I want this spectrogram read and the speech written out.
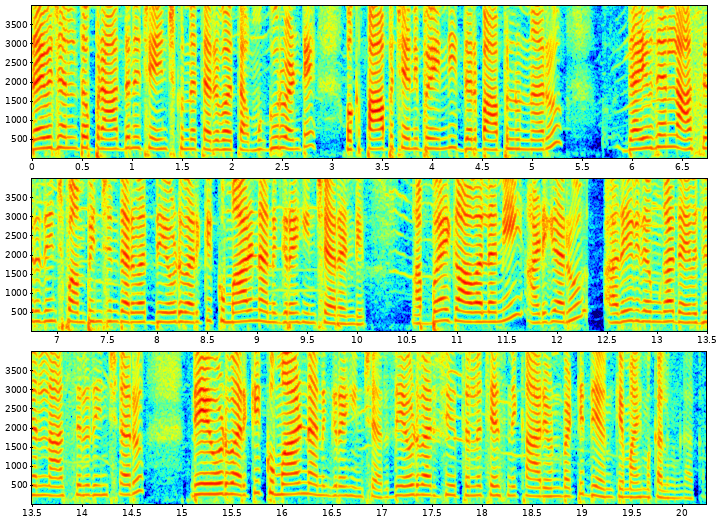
దైవజనులతో ప్రార్థన చేయించుకున్న తర్వాత ముగ్గురు అంటే ఒక పాప చనిపోయింది ఇద్దరు పాపలు ఉన్నారు. దైవజనులు ఆశీర్వదించి పంపించిన తర్వాత దేవుడు వారికి కుమారుని అనుగ్రహించారండి. అబ్బాయి కావాలని అడిగారు. అదే విధంగా దైవజనులను ఆశీర్వదించారు. దేవుడు వారికి కుమారుని అనుగ్రహించారు. దేవుడు వారి జీవితంలో చేసిన కార్యం బట్టి దేవునికి మహిమ కలుగునుగాక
